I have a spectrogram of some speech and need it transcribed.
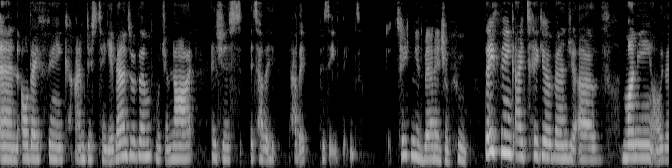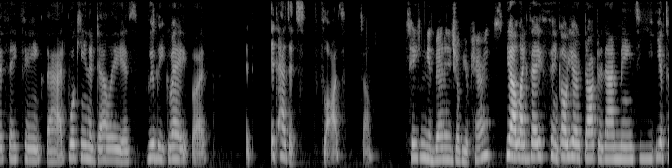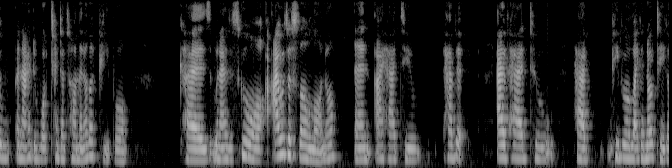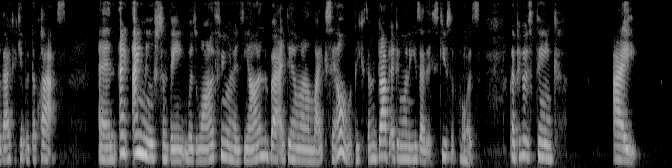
and all they think I'm just taking advantage of them, which I'm not. It's just it's how they how they perceive things. Taking advantage of who? They think I take advantage of money, or they think that working in a deli is really great, but it has its flaws. So taking advantage of your parents? Yeah, like they think, oh, you're adopted. That means you have to, and I had to work ten times harder than other people. Because when I was in school, I was a slow learner, and I had to have it. I've had to have people like a note taker that I could keep at the class. And I, I knew something was wrong with me when I was young, but I didn't want to like say, oh, because I'm adopted, I didn't want to use that as an excuse, of mm. course. Mm. But people think I,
